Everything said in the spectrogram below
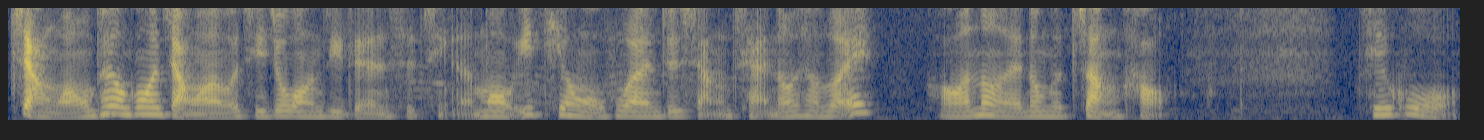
讲完，我朋友跟我讲完，我其实就忘记这件事情了。某一天，我忽然就想起来，然后我想说，哎、欸，好啊，那我来弄个账号。结果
